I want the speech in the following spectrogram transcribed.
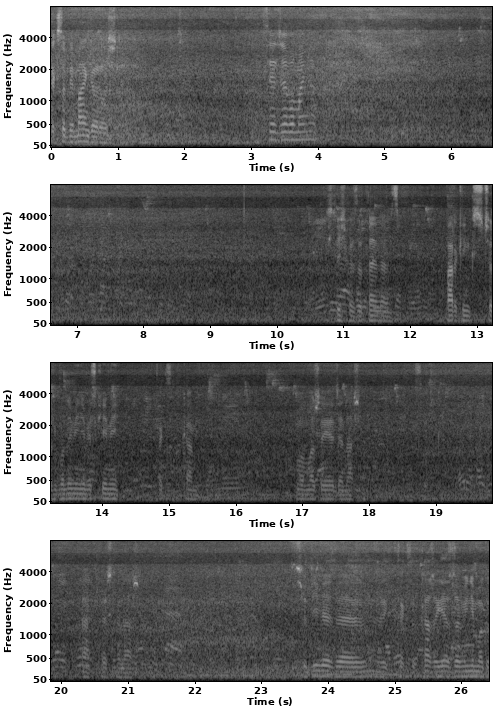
jak sobie mango rośnie. Chcesz drzewo mango? Szliśmy za ten parking z czerwonymi, niebieskimi taksówkami. Bo może jedzie nasza. Tak, troszkę nasza. Się dziwię, że taksówkarze jeżdżą i nie mogą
